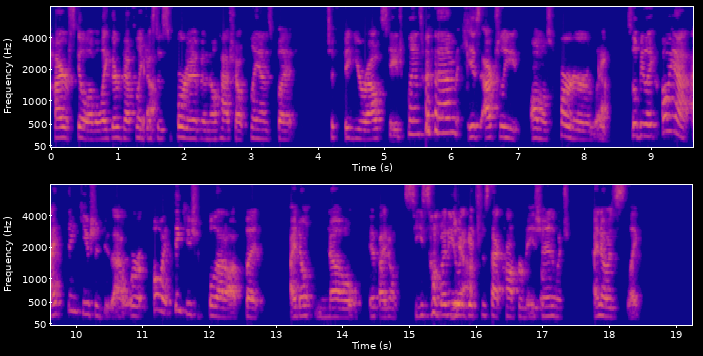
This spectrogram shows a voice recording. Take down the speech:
higher skill level. Like they're definitely Yeah. just as supportive, and they'll hash out plans, but to figure out stage plans with them is actually almost harder. Like so they'll be like, "Oh yeah, I think you should do that," or "Oh, I think you should pull that off," but I don't know if I don't see somebody. Like it's just that confirmation, which I know is like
